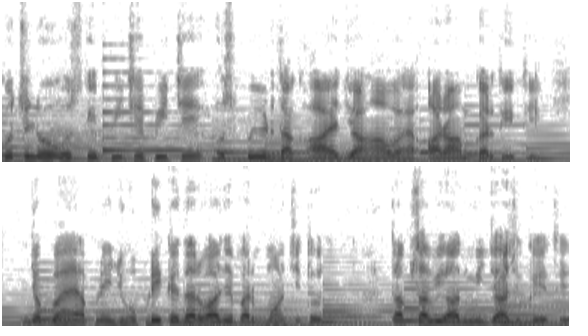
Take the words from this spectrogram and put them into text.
कुछ लोग उसके पीछे पीछे उस पेड़ तक आए जहाँ वह आराम करती थी। जब वह अपनी झोपड़ी के दरवाजे पर पहुँची तो तब सभी आदमी जा चुके थे।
